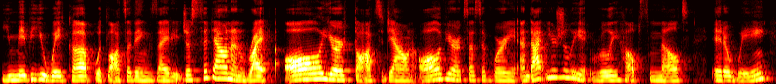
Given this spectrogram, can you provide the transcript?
you maybe you wake up with lots of anxiety just sit down and write all your thoughts down all of your excessive worry and that usually really helps melt it away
